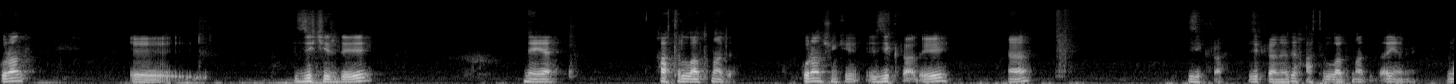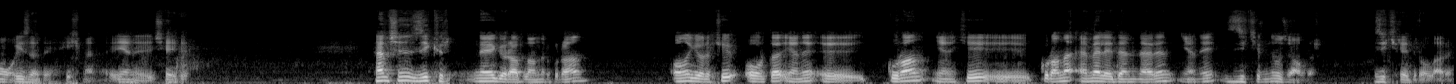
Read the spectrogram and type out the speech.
Quran e, zikirdir nəyə? Xatırlatmadır. Quran çünki zikradır. Hə? Zikra. Zikra nədir? Xatırlatmadır da, yəni mauizadır, hikmət, yəni şeydir. Həmçinin zikr nəyə görə adlanır Quran? Ona görə ki, orada yəni e, Quran, yəni ki, e, Qurana əməl edənlərin, yəni zikrini ucaldır. Zikr edir onları.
